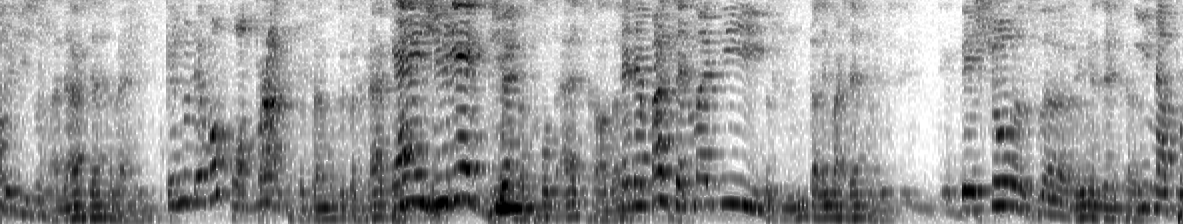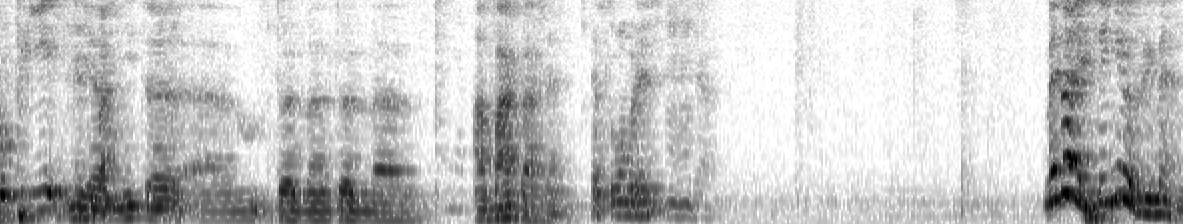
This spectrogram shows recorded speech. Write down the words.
où nous disons Maar daar zeggen wij nu que nous devons comprendre dat wij moeten begrijpen qu'injurier Dieu, dat God uitschelden, ce n'est pas seulement dire dat niet alleen maar zeggen is, des choses euh, inappropriées, n'est-ce pas? niet te, te, aanvaardbaar zijn. Est-ce que vous comprenez? Maintenant, le Seigneur lui-même,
